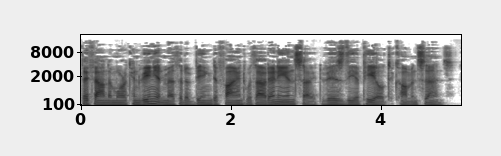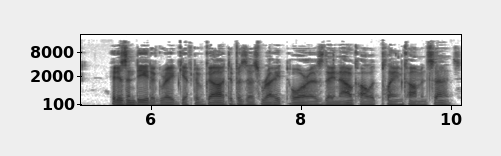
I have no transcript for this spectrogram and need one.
they found a more convenient method of being defiant without any insight, viz., the appeal to common sense. It is indeed a great gift of God to possess right, or as they now call it, plain common sense.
